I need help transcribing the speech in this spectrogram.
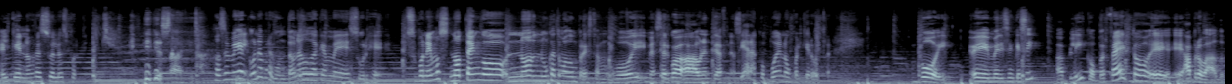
El que no resuelve es porque no quiere. Exacto. José Miguel, una pregunta, una duda que me surge. Suponemos, no tengo, no, nunca he tomado un préstamo. Voy y me acerco a una entidad financiera, como bueno, o cualquier otra. Voy, eh, me dicen que sí, aplico, perfecto, eh, eh, aprobado.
